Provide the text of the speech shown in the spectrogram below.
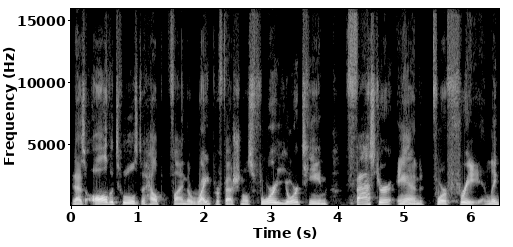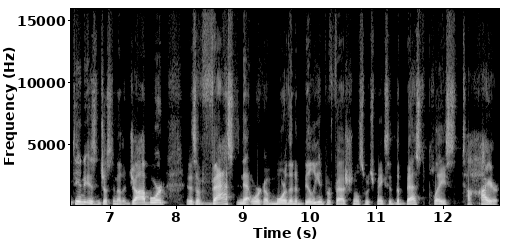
It has all the tools to help find the right professionals for your team faster and for free. And LinkedIn isn't just another job board, it is a vast network of more than a billion professionals, which makes it the best place to hire.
